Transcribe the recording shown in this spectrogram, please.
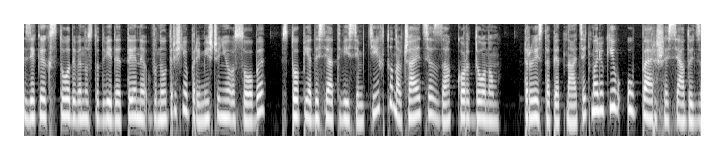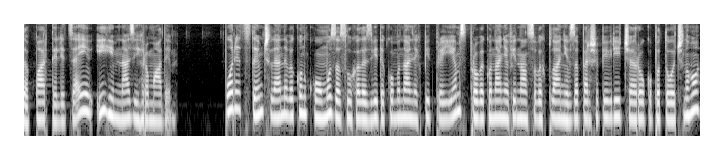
з яких 192 дитини внутрішньо переміщені особи, 158 ті, хто навчається за кордоном. 315 малюків уперше сядуть за парти ліцеїв і гімназій громади. Поряд з тим, члени виконкому заслухали звіти комунальних підприємств про виконання фінансових планів за перше півріччя року поточного,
